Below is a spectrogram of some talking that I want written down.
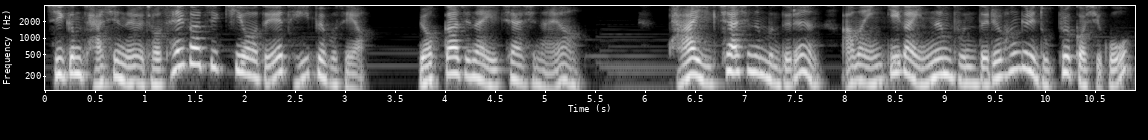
지금 자신을 저 세 가지 키워드에 대입해 보세요. 몇 가지나 일치하시나요? 다 일치하시는 분들은 아마 인기가 있는 분들일 확률이 높을 것이고,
